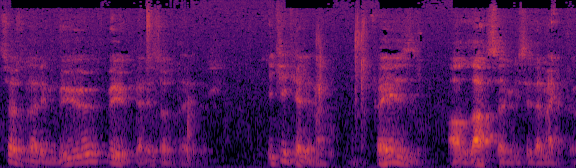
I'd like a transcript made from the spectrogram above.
Sözlerin büyüğü, büyükleri sözleridir. İki kelime. Feyz, Allah sevgisi demektir.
